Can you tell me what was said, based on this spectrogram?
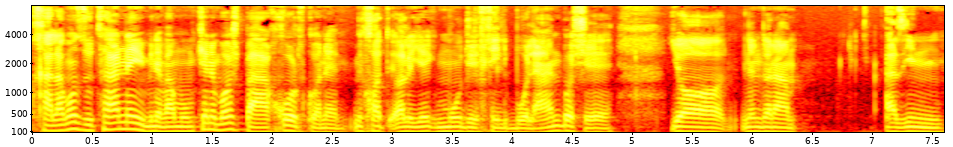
خلبان زودتر نمی‌بینه و ممکنه باش برخورد کنه. می‌خواد حالا یک موج خیلی بلند باشه یا نمی‌دونم از این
